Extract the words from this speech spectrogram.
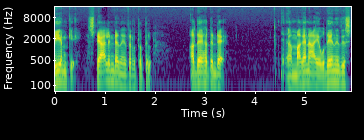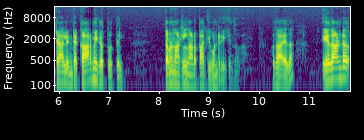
ഡി എം കെ സ്റ്റാലിന്റെ നേതൃത്വത്തിൽ അദ്ദേഹത്തിന്റെ മകനായ ഉദയനിധി സ്റ്റാലിന്റെ കാർമ്മികത്വത്തിൽ തമിഴ്നാട്ടിൽ നടപ്പാക്കിക്കൊണ്ടിരിക്കുന്നത്. അതായത് ഏതാണ്ട്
